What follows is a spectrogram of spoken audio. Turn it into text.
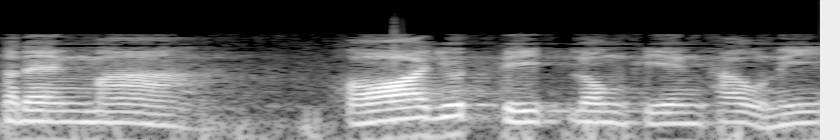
แสดงมา ขอยุติลงเพียงเท่านี้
